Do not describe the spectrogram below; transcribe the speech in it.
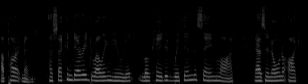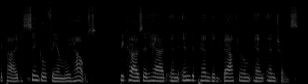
apartment, a secondary dwelling unit located within the same lot as an owner occupied single family house because it had an independent bathroom and entrance.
